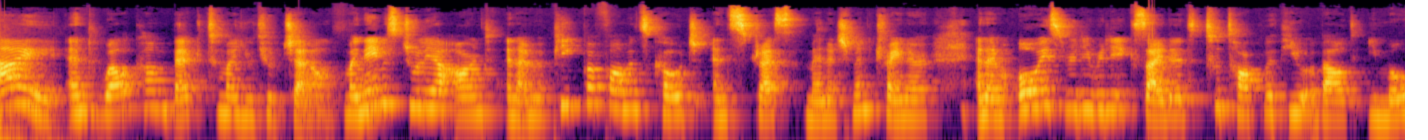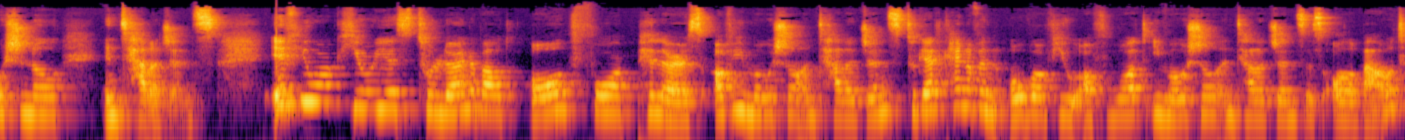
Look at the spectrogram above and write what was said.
Hi, and welcome back to my YouTube channel. My name is Julia Arndt, and I'm a peak performance coach and stress management trainer. And I'm always really, really excited to talk with you about emotional intelligence. If you are curious to learn about all four pillars of emotional intelligence, to get kind of an overview of what emotional intelligence is all about,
